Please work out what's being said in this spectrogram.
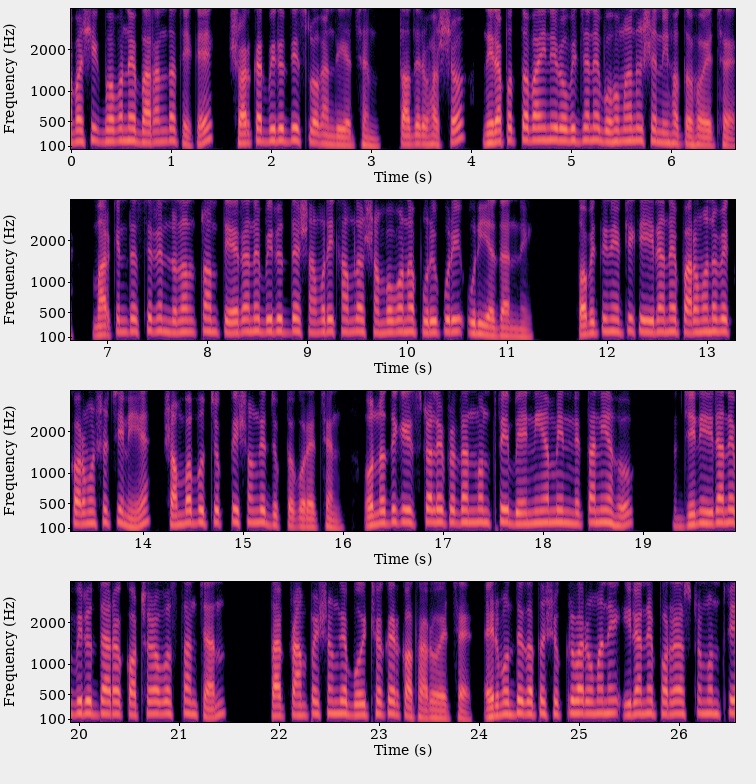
আবাসিক ভবনে বারান্দা থেকে সরকার বিরোধী স্লোগান দিয়েছেন। তাদের ভাষ্য, নিরাপত্তা বাহিনীর অভিযানে বহু মানুষে নিহত হয়েছে। মার্কিন প্রেসিডেন্ট ডোনাল্ড ট্রাম্প তেহরানের বিরুদ্ধে সামরিক হামলার সম্ভাবনা পুরোপুরি উড়িয়ে দেননি। তবে তিনি এটিকে ইরানের পারমাণবিক কর্মসূচি নিয়ে সম্ভাব্য চুক্তির সঙ্গে যুক্ত করেছেন। অন্যদিকে ইসরায়েলের প্রধানমন্ত্রী বেনিয়ামিন নেতানিয়াহু, যিনি ইরানের বিরুদ্ধে আরও কঠোর অবস্থান চান, তার ট্রাম্পের সঙ্গে বৈঠকের কথা রয়েছে। এর মধ্যে গত শুক্রবার ওমানে ইরানের পররাষ্ট্রমন্ত্রী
